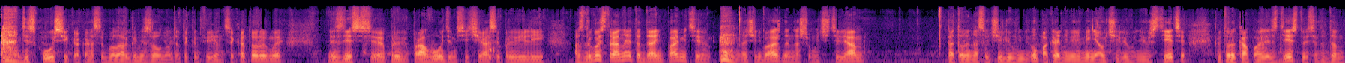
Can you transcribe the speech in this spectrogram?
дискуссий как раз и была организована вот эта конференция, которую мы здесь э, проводим сейчас и провели. А с другой стороны, это дань памяти, очень важная нашим учителям, которые нас учили, ну, по крайней мере, меня учили в университете, которые копали здесь. То есть это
